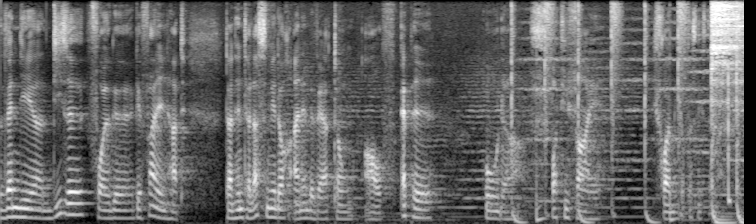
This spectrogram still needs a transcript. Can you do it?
Wenn dir diese Folge gefallen hat, dann hinterlasse mir doch eine Bewertung auf Apple oder Spotify. Ich freue mich auf das nächste Mal.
